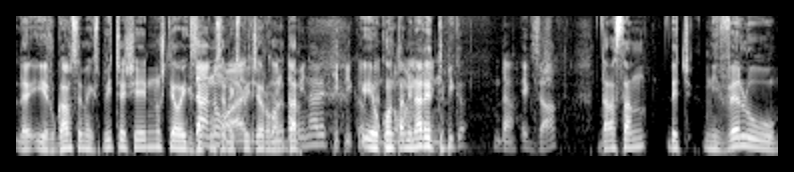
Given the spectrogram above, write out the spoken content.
le, îi rugam să-mi explice și ei nu știau exact da, cum să-mi nu, explice e română. Dar contaminare tipică. e o pentru contaminare online. tipică. Da. Exact. Dar asta, nu- deci nivelul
